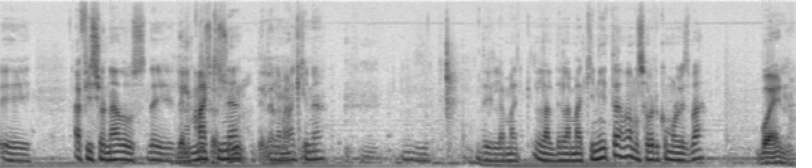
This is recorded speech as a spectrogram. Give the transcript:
eh, aficionados de Del la máquina, Azul, de, la, máquina, de la, la- de la maquinita, vamos a ver cómo les va. Bueno,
